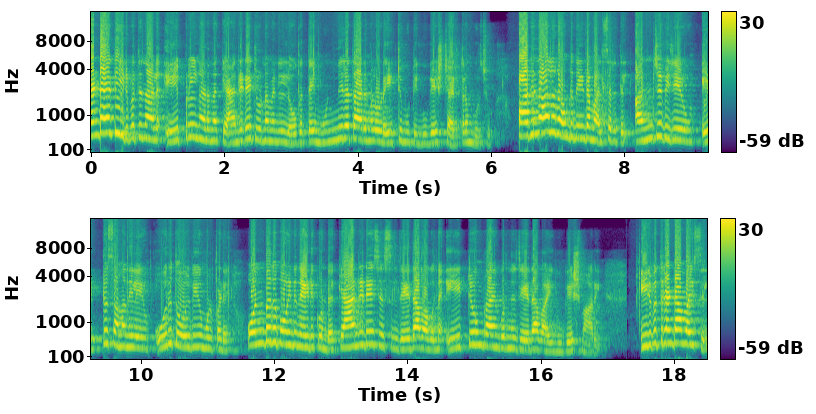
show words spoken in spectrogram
രണ്ടായിരത്തി ഇരുപത്തിനാല് ഏപ്രിൽ നടന്ന കാൻഡിഡേറ്റ് ടൂർണമെന്റിൽ ലോകത്തെ മുൻനിര താരങ്ങളോട് ഏറ്റുമുട്ടി ഗുഗേഷ് ചരിത്രം കുറിച്ചു. പതിനാല് റൗണ്ട് നീണ്ട മത്സരത്തിൽ അഞ്ച് വിജയവും എട്ട് സമനിലയും ഒരു തോൽവിയും ഉൾപ്പെടെ ഒൻപത് പോയിന്റ് നേടിക്കൊണ്ട് കാൻഡിഡേറ്റ് ചെസ്സിൽ ജേതാവാകുന്ന ഏറ്റവും പ്രായം കുറഞ്ഞ ജേതാവായി ഗുഗേഷ് മാറി. ഇരുപത്തിരണ്ടാം വയസ്സിൽ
